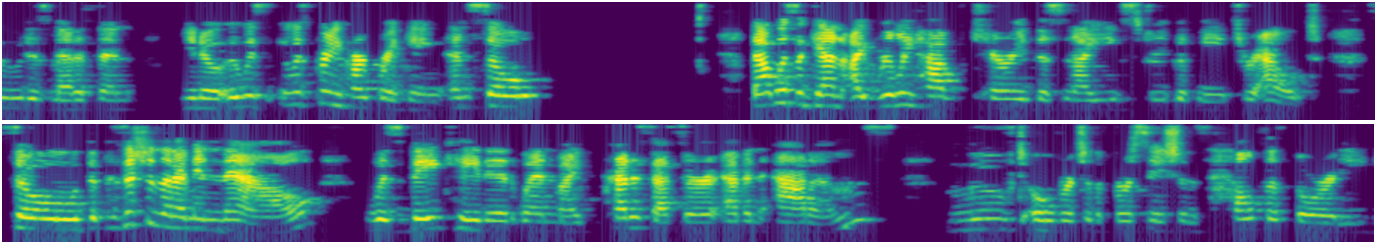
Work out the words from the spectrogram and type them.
food as medicine. You know, it was it was pretty heartbreaking. And so that was again, I really have carried this naive streak with me throughout. So the position that I'm in now was vacated when my predecessor, Evan Adams, moved over to the First Nations Health Authority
